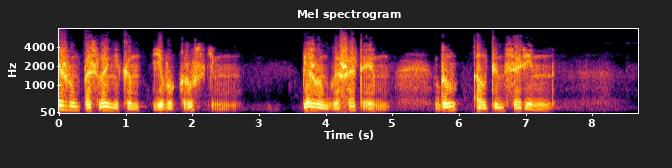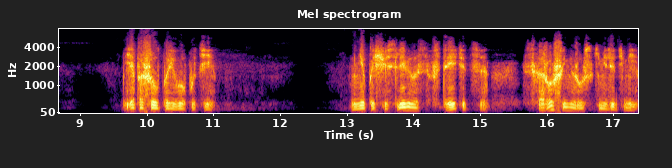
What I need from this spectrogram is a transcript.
Первым посланником его к русским, первым глашатаем был Алтын-Сарин. Я пошел по его пути. Мне посчастливилось встретиться с хорошими русскими людьми.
